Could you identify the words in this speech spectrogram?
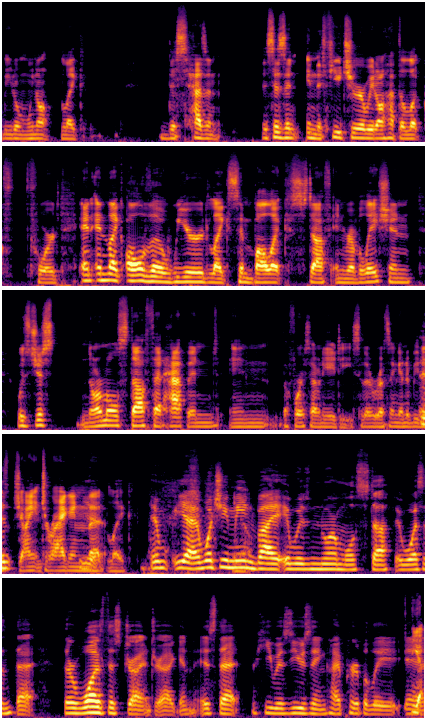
we don't we don't like this hasn't this isn't in the future. We don't have to look forward. And and like all the weird like symbolic stuff in revelation was just normal stuff that happened in before 70 AD so there wasn't going to be this And- giant dragon yeah. that like And yeah, and what you You mean know. by it was normal stuff, it wasn't that there was this giant dragon, is that he was using hyperbole and yeah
